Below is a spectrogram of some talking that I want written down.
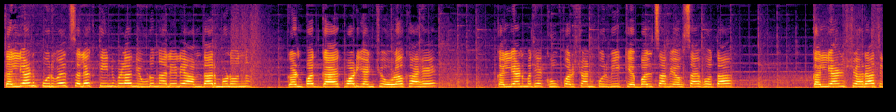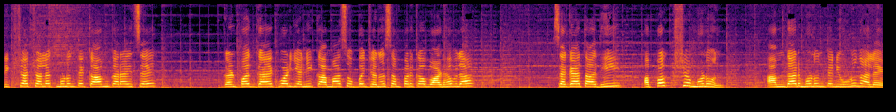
कल्याण पूर्वेत सलग तीन वेळा निवडून आलेले आमदार म्हणून गणपत गायकवाड यांची ओळख आहे. कल्याणमध्ये खूप वर्षांपूर्वी केबलचा व्यवसाय होता. कल्याण शहरात रिक्षा चालक म्हणून ते काम करायचे. गणपत गायकवाड यांनी कामासोबत जनसंपर्क वाढवला. सगळ्यात आधी अपक्ष म्हणून आमदार म्हणून ते निवडून आले.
